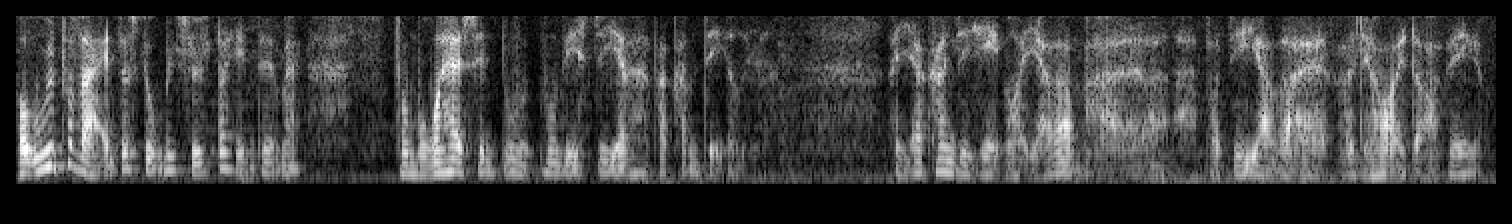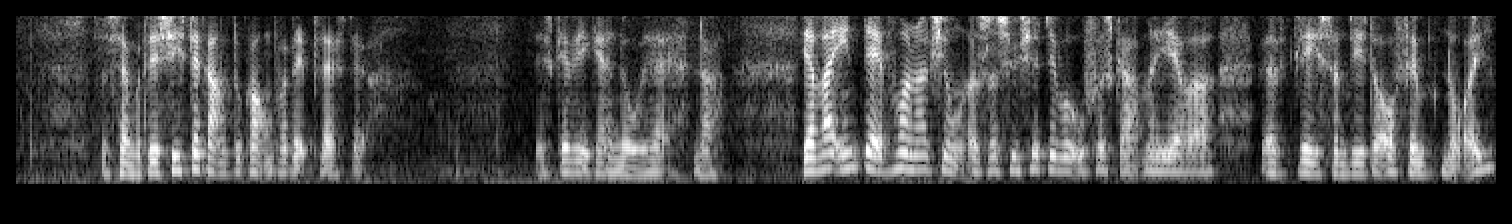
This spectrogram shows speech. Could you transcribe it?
Og ude på vejen, der stod min søster og hentede mig. For mor havde sendt, hun vidste, at jeg var kommet derud. Og jeg kom hjem, og jeg var meget, fordi jeg var, var lidt højt op, ikke? Så sagde hun, det er sidste gang, du kom på den plads der. Det skal vi ikke have noget af. Nå. Jeg var en dag på en aktion, og så synes jeg, det var uforskammet. Jeg var jeg blev sådan lidt over 15 år, ikke?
